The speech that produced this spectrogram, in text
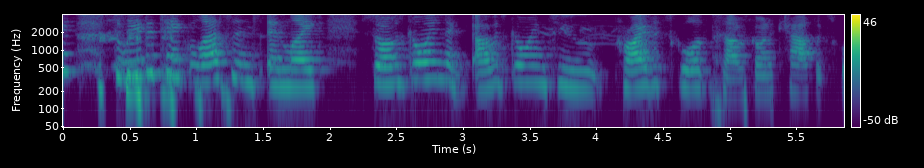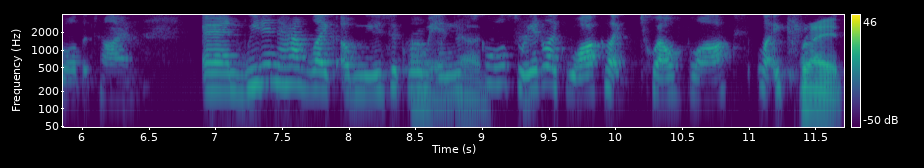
so we had to take lessons and like so I was going to I was going to private school at the time. I was going to Catholic school at the time. And we didn't have like a music Oh room my in the God. school, so we had to like walk like 12 blocks, like Right.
